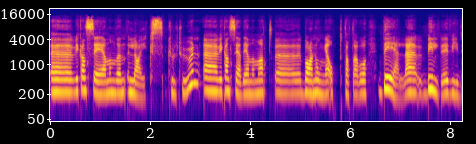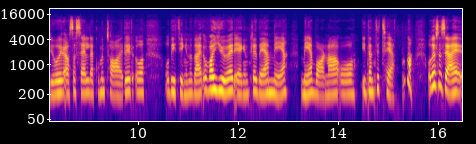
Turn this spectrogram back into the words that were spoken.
eh, vi kan se gjennom den likes-kulturen. Eh, vi kan se det gjennom at eh, barn og unge er opptatt av å dele bilder, videoer av seg selv, det er kommentarer og, og de tingene der. Og hva gjør egentlig det med, med barna og identiteten, da? Og det syns jeg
